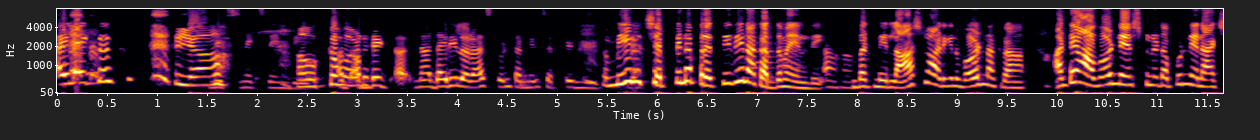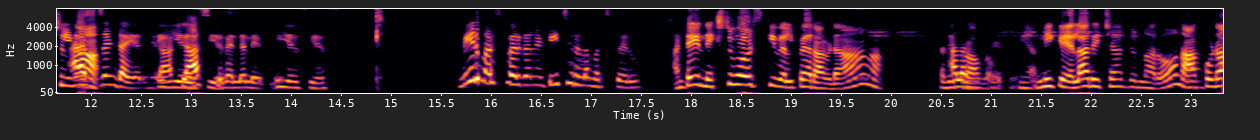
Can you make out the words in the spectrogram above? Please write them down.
ఐ లైక్ దిస్ ఒక్క నా డైరీలో రాసుకుంటా మీరు చెప్పింది. మీరు చెప్పిన ప్రతిదీ నాకు అర్థమైంది. బట్ మీరు లాస్ట్లో అడిగిన వర్డ్ నాకు రా అంటే ఆ వర్డ్ నేర్చుకునేటప్పుడు నేను యాక్చువల్గా అబ్సెంట్ అయ్యారు మీరు. వెళ్ళలేదు. మీరు మర్చిపోయారు కానీ టీచర్ ఎలా మర్చిపోయారు? అంటే నెక్స్ట్ వర్డ్స్కి వెళ్ళిపోయారు ఆవిడ. అది ప్రాబ్లం. మీకు ఎలా రీఛార్జ్ ఉన్నారో నాకు కూడా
